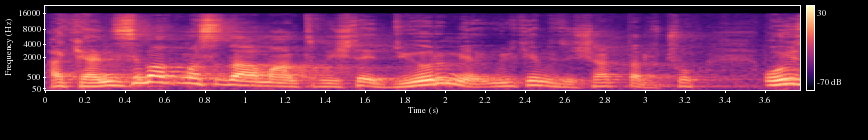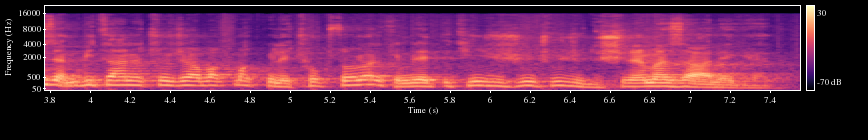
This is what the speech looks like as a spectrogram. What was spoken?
Ha kendisi bakması daha mantıklı işte diyorum ya ülkemizin şartları çok. O yüzden bir tane çocuğa bakmak bile çok zorlar ki millet ikinci üçüncü çocuğu düşünemez hale geldi.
